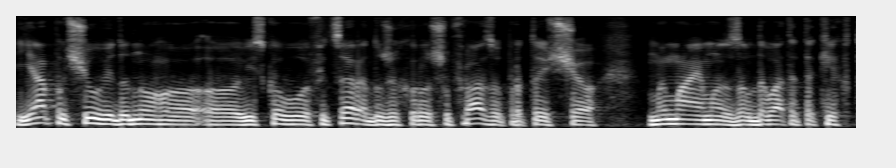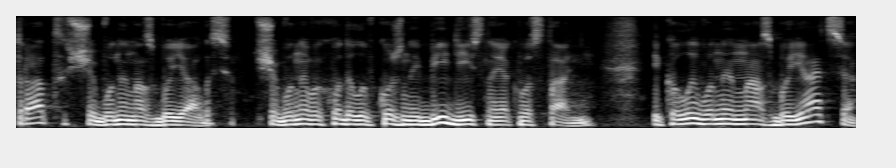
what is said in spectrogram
Я почув від одного військового офіцера дуже хорошу фразу про те, що ми маємо завдавати таких втрат, щоб вони нас боялися, щоб вони виходили в кожний бій дійсно як в останній. І коли вони нас бояться.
